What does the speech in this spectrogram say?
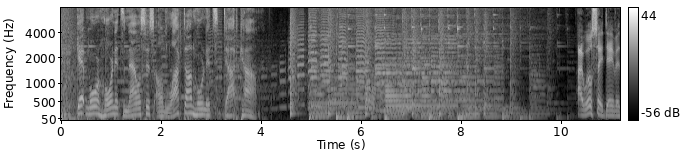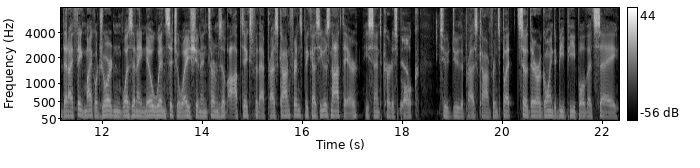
Get more Hornets analysis on LockedOnHornets.com. I will say, David, that I think Michael Jordan was in a no win situation in terms of optics for that press conference because he was not there. He sent Curtis Polk to do the press conference. But so there are going to be people that say,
